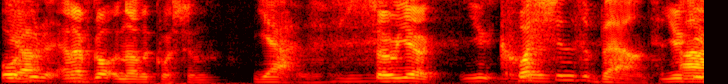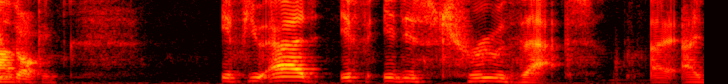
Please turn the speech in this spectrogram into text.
Or yeah, who- and I've got another question. yeah. So yeah, you questions abound. You keep Um, talking. if you add if it is true that I, I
